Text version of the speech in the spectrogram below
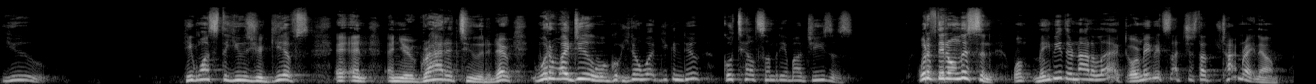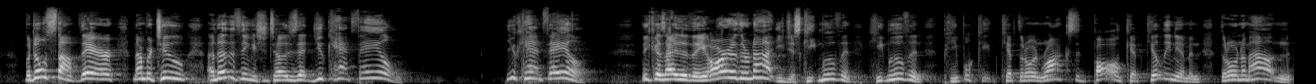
you. He wants to use your gifts and, and, and your gratitude and everything. What do I do? Well, go, you know what you can do? Go tell somebody about Jesus. What if they don't listen? Well, maybe they're not elect, or maybe it's not just not time right now. But don't stop there. Number two, another thing it should tell you is that you can't fail. You can't fail. Because either they are or they're not. You just keep moving, keep moving. People kept throwing rocks at Paul, kept killing him and throwing him out. And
